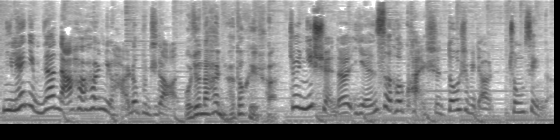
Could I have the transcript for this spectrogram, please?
你连你们家男孩和女孩都不知道。我觉得男孩女孩都可以穿，就是你选的颜色和款式都是比较中性的。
